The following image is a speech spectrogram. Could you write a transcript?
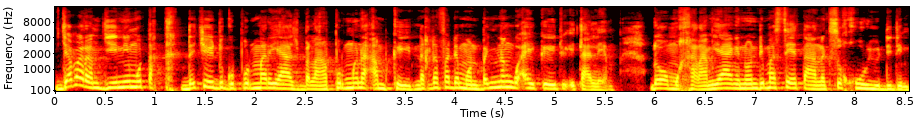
jabaram jii ni mu takk da cee dugg pour mariage blanc pour mën a am këyit ndax dafa demoon bañ nangu ay këyitu italien doomu xaram yaa ngi noonu di ma seetaan ak sa xuur yu didim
